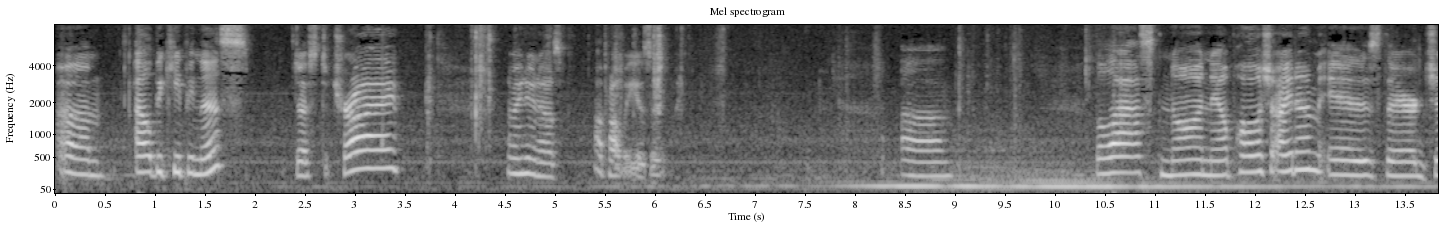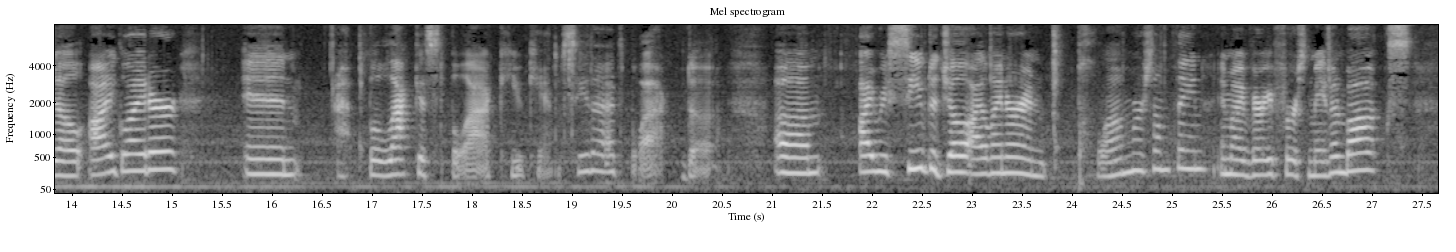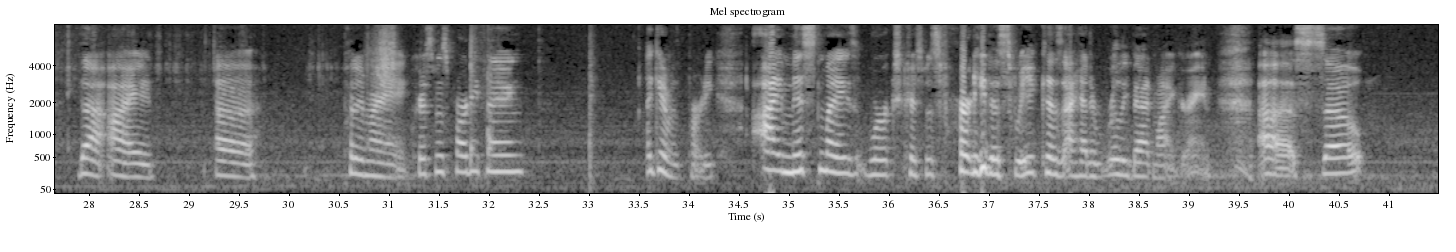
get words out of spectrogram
Um, I'll be keeping this just to try. I mean, who knows? I'll probably use it. Um, the last non-nail polish item is their gel eye glider in blackest black. You can't see that? It's black. Duh. Um, I received a gel eyeliner in plum or something in my very first Maven box that I uh, put in my Christmas party thing. Again with party. I missed my work's Christmas party this week because I had a really bad migraine. Uh, so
